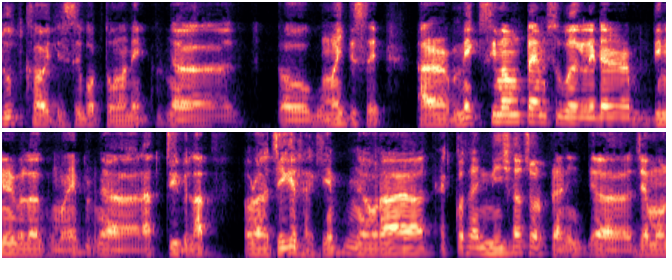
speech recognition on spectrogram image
দুধ খাওয়াইতেছে বর্তমানে ও ঘুমাইতেছে। আর ম্যাক্সিমাম টাইম সুগার গ্লাইডার দিনের বেলা ঘুমায় রাত্রিবেলা ওরা জেগে থাকে। ওরা এক কথায় নিশাচর প্রাণী যেমন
